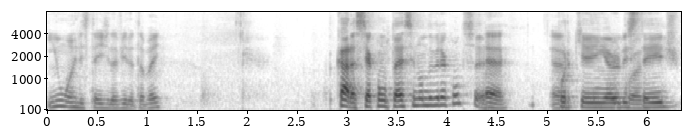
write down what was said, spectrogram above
em um early stage da vida também? Cara, se acontece, não deveria acontecer. É. é. Porque em early concordo. stage,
